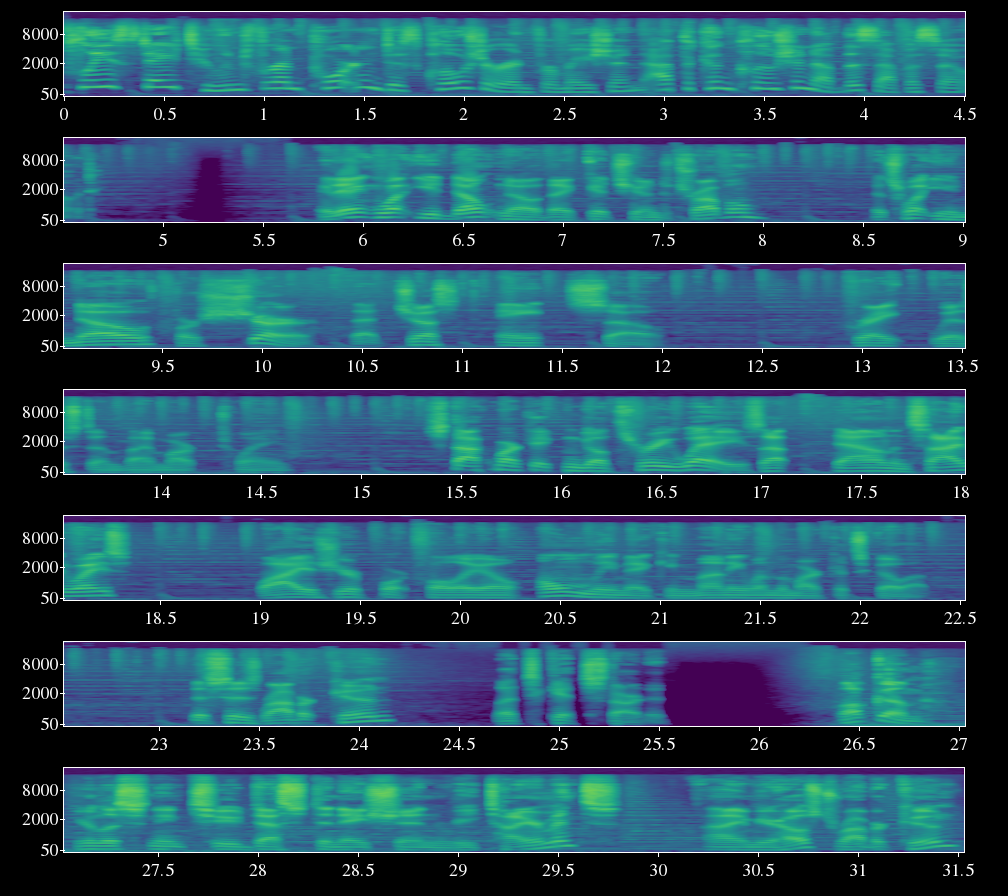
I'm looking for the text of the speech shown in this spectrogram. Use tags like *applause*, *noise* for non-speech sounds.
Please stay tuned for important disclosure information at the conclusion of this episode. It ain't what you don't know that gets you into trouble. It's what you know for sure that just ain't so. Great wisdom by Mark Twain. Stock market can go three ways up, down, and sideways. Why is your portfolio only making money when the markets go up? This is Robert Kuhn. Let's get started. Welcome. You're listening to Destination Retirement. I'm your host, Robert Kuhn.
